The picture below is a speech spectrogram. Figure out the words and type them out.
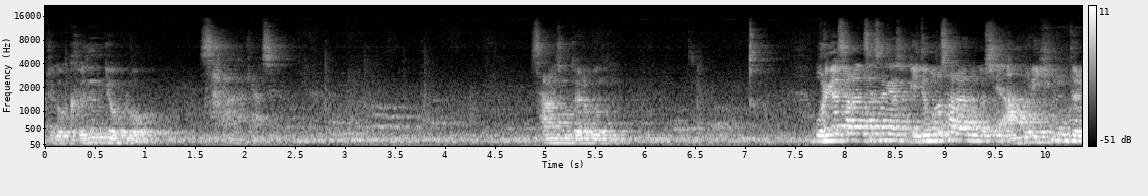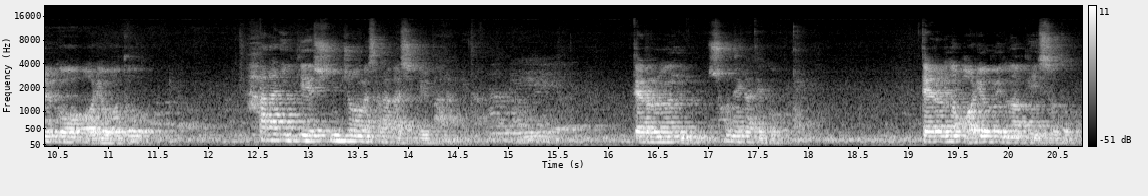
그리고 그 능력으로 살아가게 하세요. 사랑하는 성도 여러분, 우리가 살아가는 세상에서 믿음으로 살아가는 것이 아무리 힘들고 어려워도 하나님께 순종하며 살아가시길 바랍니다. 때로는 손해가 되고, 때로는 어려움이 눈앞에 있어도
